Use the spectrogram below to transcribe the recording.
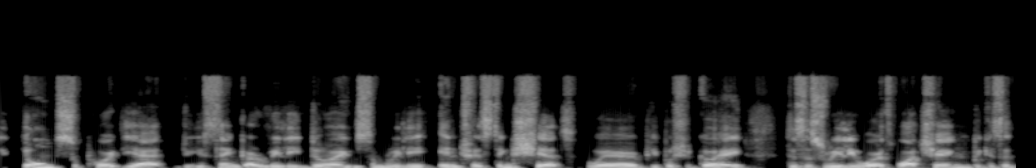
you don't support yet do you think are really doing some really interesting shit where people should go hey this is really worth watching because it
